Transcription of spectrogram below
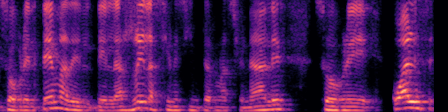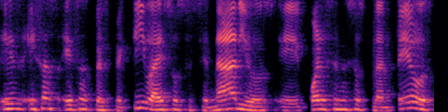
sobre el tema de, las relaciones internacionales, sobre cuáles es esas, esas perspectivas, esos escenarios, eh, cuáles son esos planteos.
